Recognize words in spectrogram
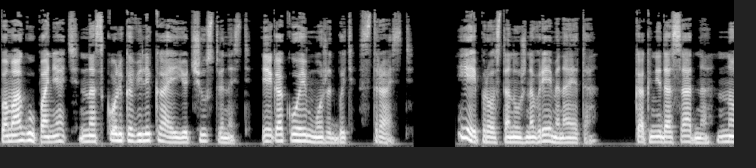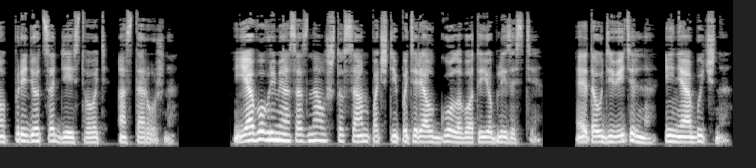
Помогу понять, насколько велика ее чувственность и какой может быть страсть. Ей просто нужно время на это. Как недосадно, но придется действовать осторожно. Я вовремя осознал, что сам почти потерял голову от ее близости. Это удивительно и необычно.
